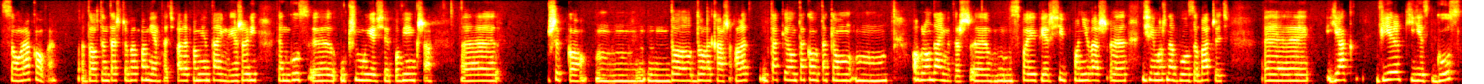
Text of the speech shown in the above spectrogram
są rakowe. To o tym też trzeba pamiętać, ale pamiętajmy, jeżeli ten guz e, utrzymuje się, powiększa, e, szybko mm, do, do lekarza, ale taką, taką, taką mm, oglądajmy też e, swoje piersi, ponieważ dzisiaj można było zobaczyć, jak wielki jest guz,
